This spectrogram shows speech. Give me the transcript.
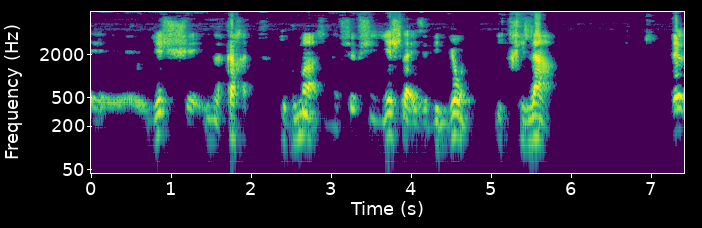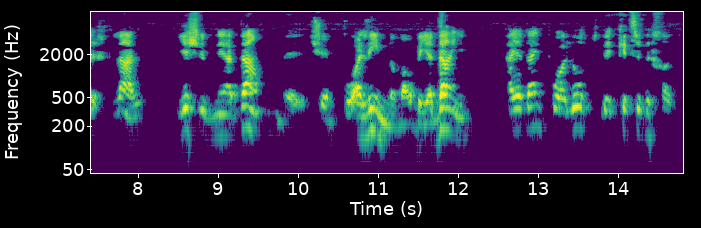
אה, יש, אם לקחת דוגמה, אני חושב שיש לה איזה דמיון, היא תחילה דרך כלל יש לבני אדם אה, שהם פועלים נאמר בידיים, הידיים פועלות בקצב אחד.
